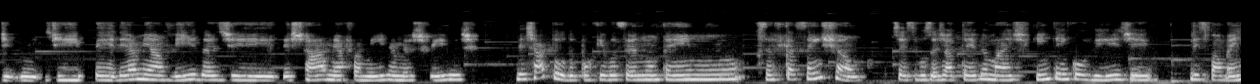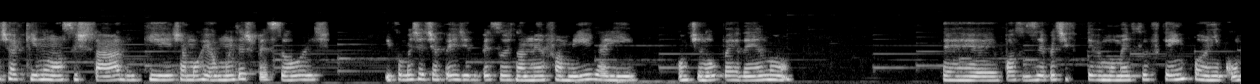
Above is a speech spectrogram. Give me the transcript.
de, de perder a minha vida, de deixar a minha família, meus filhos deixar tudo, porque você não tem. Você fica sem chão. Não sei se você já teve, mas quem tem Covid, principalmente aqui no nosso estado, que já morreu muitas pessoas, e como eu já tinha perdido pessoas na minha família e continuo perdendo, é, posso dizer para ti que teve um momento que eu fiquei em pânico,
